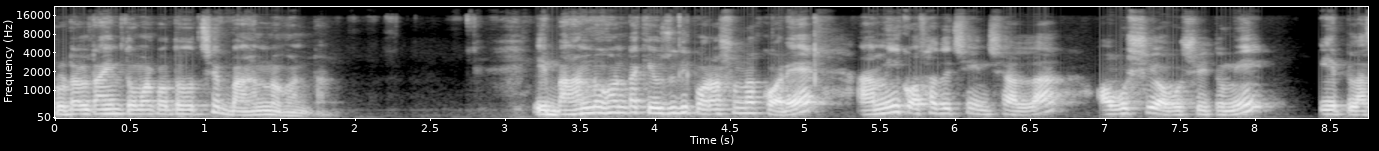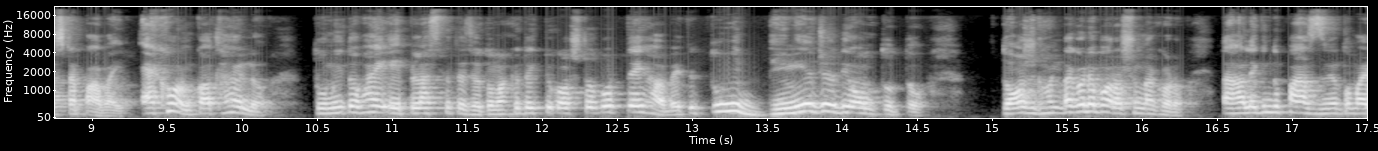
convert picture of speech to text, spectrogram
টোটাল টাইম তোমার কত হচ্ছে? বাহান্ন ঘণ্টা। এই বাহান্ন ঘণ্টা কেউ যদি পড়াশোনা করে, আমি কথা দিচ্ছি ইনশাল্লাহ অবশ্যই অবশ্যই তুমি এ প্লাসটা পাবাই। এখন কথা হলো, তুমি তো ভাই এ প্লাস পেতে চাও তোমাকে তো একটু কষ্ট করতেই হবে। তো তুমি দিনে যদি অন্তত দশ ঘণ্টা করে পড়াশোনা করো, তাহলে কিন্তু পাঁচ দিনে তোমার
